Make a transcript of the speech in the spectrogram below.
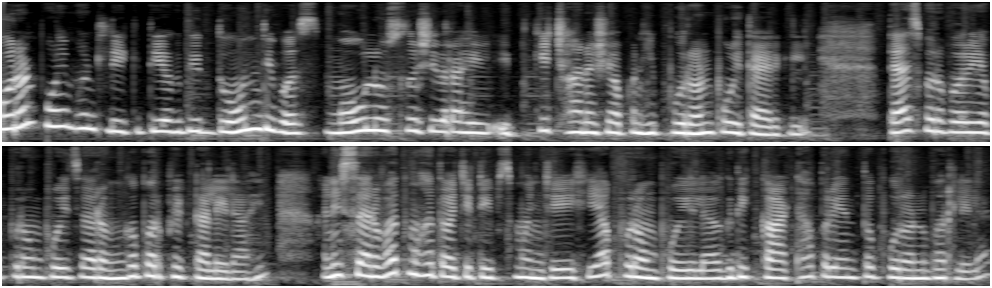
पुरणपोळी म्हटली की ती अगदी दोन दिवस मऊ लुसलुशीत राहील. इतकी छान अशी आपण ही पुरणपोळी तयार केली. त्याचबरोबर या पुरणपोळीचा रंग परफेक्ट आलेला आहे. आणि सर्वात महत्त्वाची टिप्स म्हणजे या पुरणपोळीला अगदी काठापर्यंत पुरण भरलेलं आहे.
